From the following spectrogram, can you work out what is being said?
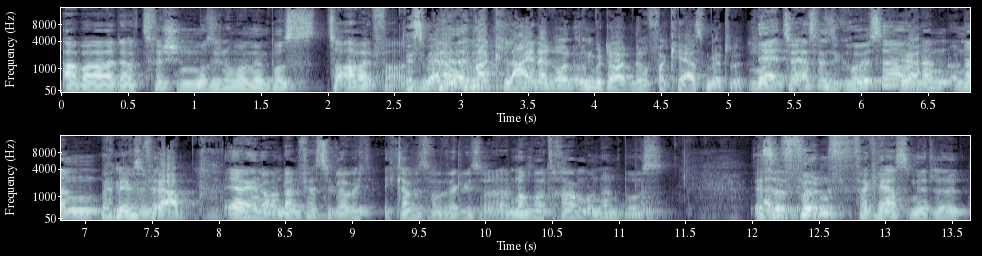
Aber dazwischen muss ich nochmal mit dem Bus zur Arbeit fahren. Es werden auch immer kleinere und unbedeutendere Verkehrsmittel. Nee, zuerst werden sie größer Ja. und dann und dann, Dann nehmen sie wieder ab. ja genau und dann fährst du glaube ich, ich glaube es war wirklich so, dann nochmal Tram und dann Bus. Es Also fünf Verkehrsmittel.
